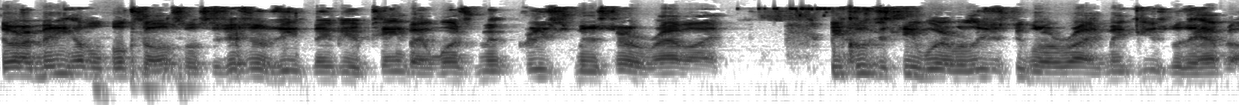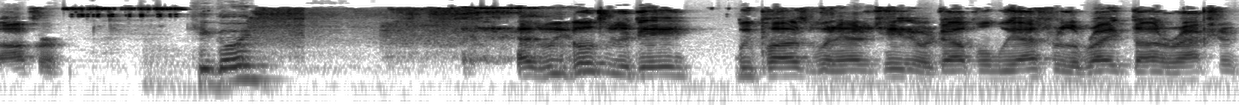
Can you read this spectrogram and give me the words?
There are many helpful books also. Suggestions of these may be obtained by one's priest, minister, or rabbi. Be quick to see where religious people are right. Make use of what they have to offer. Keep going. As we go through the day, we pause when agitated or doubtful. We ask for the right thought or action.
